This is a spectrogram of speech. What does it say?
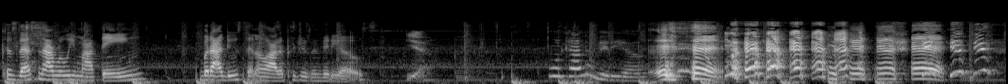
because that's not really my thing. But I do send a lot of pictures and videos. Yeah. What kind of videos?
